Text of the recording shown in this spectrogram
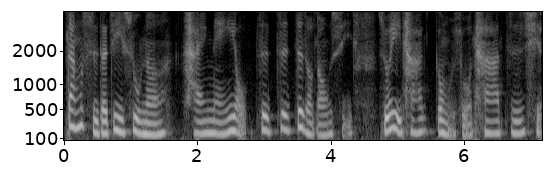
当时的技术呢？还没有这这这种东西，所以他跟我说，他之前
